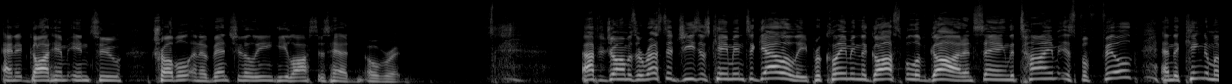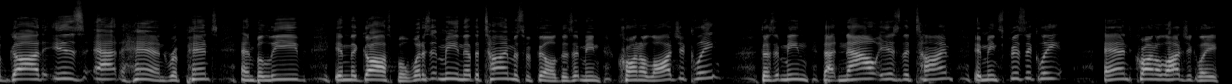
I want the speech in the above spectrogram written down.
and it got him into trouble, and eventually he lost his head over it. After John was arrested, Jesus came into Galilee proclaiming the gospel of God and saying, The time is fulfilled and the kingdom of God is at hand. Repent and believe in the gospel. What does it mean that the time is fulfilled? Does it mean chronologically? Does it mean that now is the time? It means physically and chronologically.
